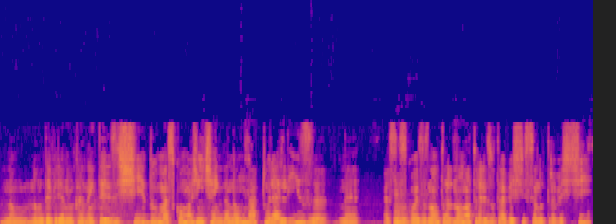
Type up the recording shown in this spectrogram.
não, não deveria nunca nem ter existido, mas como a gente ainda não naturaliza, né, essas uhum. coisas, não, não naturaliza o travesti sendo travesti,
